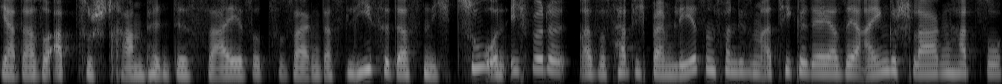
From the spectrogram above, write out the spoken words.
ja da so abzustrampeln, das sei sozusagen, das ließe das nicht zu. Und ich würde, also das hatte ich beim Lesen von diesem Artikel, der ja sehr eingeschlagen hat, so,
